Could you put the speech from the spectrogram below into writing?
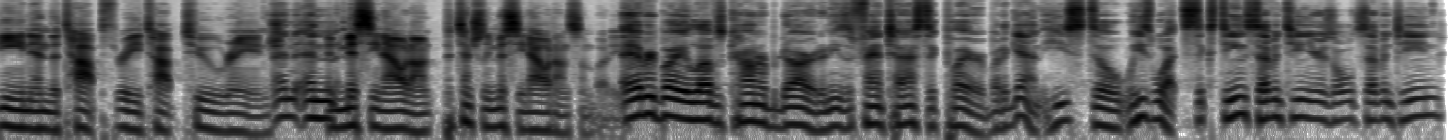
being in the top three, top two range, And- and- missing out on potentially missing out on somebody. Everybody loves Connor Bedard and he's a fantastic player, but again, he's still he's what 16, 17 years old, 17.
